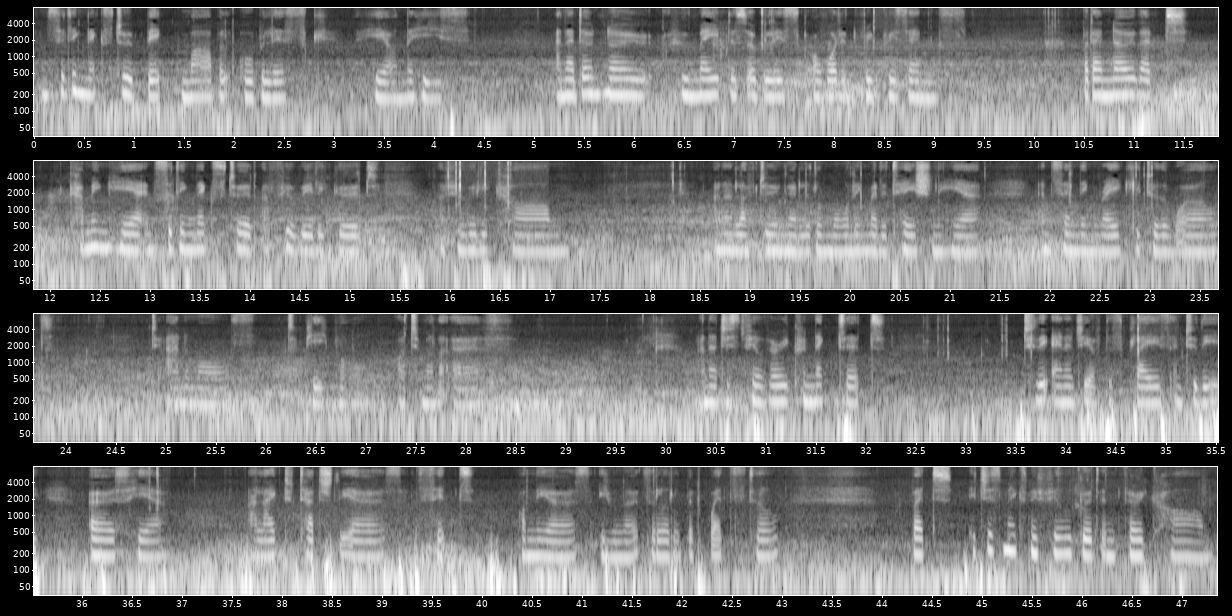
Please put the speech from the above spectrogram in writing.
I'm sitting next to a big marble obelisk here on the heath. And I don't know who made this obelisk or what it represents. But I know that coming here and sitting next to it, I feel really good. I feel really calm. And I love doing a little morning meditation here and sending Reiki to the world, to animals, to people, or to Mother Earth. And I just feel very connected to the energy of this place and to the earth here. I like to touch the earth sit on the earth, even though it's a little bit wet still. But it just makes me feel good and very calm.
